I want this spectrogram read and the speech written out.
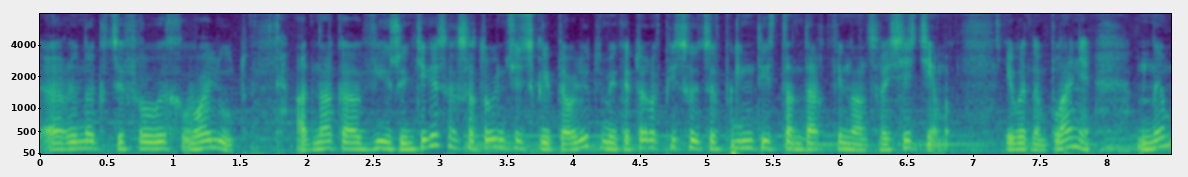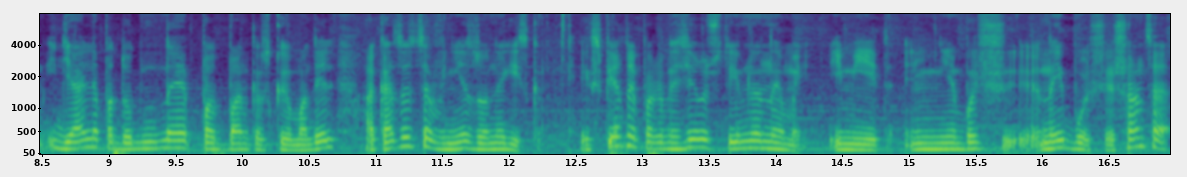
рынок цифровых валют. Однако в их же интересах сотрудничать с криптовалютами, которые вписываются в принятый стандарт финансовой системы. И в этом плане NEM, идеально подогнанная под банковскую модель, оказывается вне зоны риска. Эксперты прогнозируют, что именно NEM имеет небольшие, наибольшие шансы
